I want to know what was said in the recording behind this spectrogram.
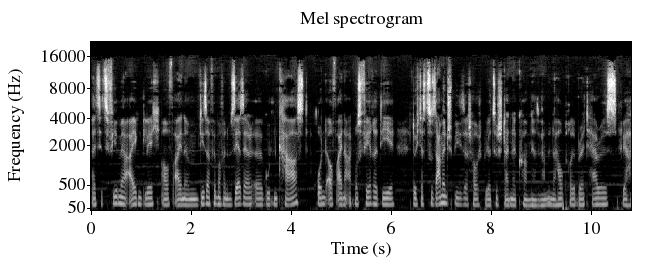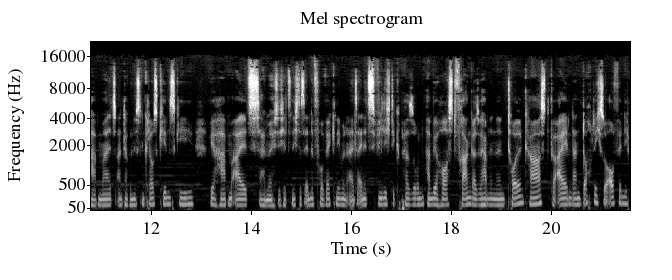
als jetzt vielmehr eigentlich auf einem, dieser Film auf einem sehr, sehr äh, guten Cast und auf eine Atmosphäre, die durch das Zusammenspiel dieser Schauspieler zustande kommt. Also wir haben in der Hauptrolle Brad Harris, wir haben als Antagonisten Klaus Kinski, wir haben als, da möchte ich jetzt nicht das Ende vorwegnehmen, als eine zwielichtige Person haben wir Horst Frank. Also wir haben einen tollen Cast für einen dann doch nicht so aufwendig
